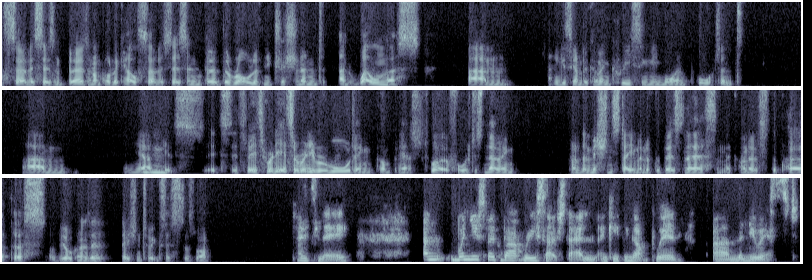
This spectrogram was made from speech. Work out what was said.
services and burden on public health services and the, the role of nutrition and, and wellness, um, I think it's going to become increasingly more important. Um, and yeah, mm-hmm. I think mm-hmm. it's, it's, it's, it's really, it's a really rewarding company actually to work for, just knowing kind of the mission statement of the business and the kind of the purpose of the organization to exist as well. Totally. And when you spoke about research then and keeping up with um, the newest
